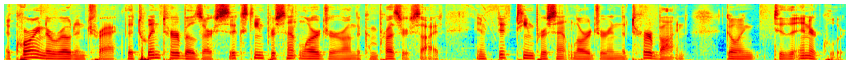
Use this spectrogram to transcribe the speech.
According to Road and Track, the twin turbos are 16% larger on the compressor side and 15% larger in the turbine going to the intercooler.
